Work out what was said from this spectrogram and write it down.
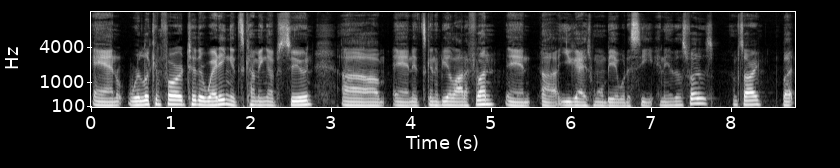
and we're looking forward to their wedding. It's coming up soon, um, and it's going to be a lot of fun. And uh, you guys won't be able to see any of those photos. I'm sorry but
